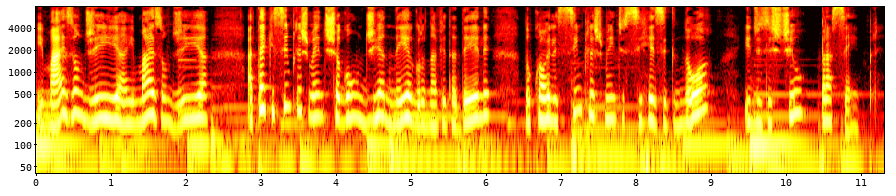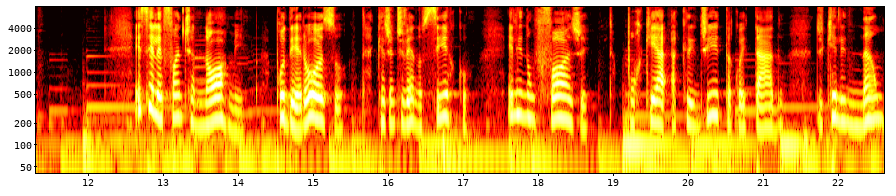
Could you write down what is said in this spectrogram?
e mais um dia e mais um dia, até que simplesmente chegou um dia negro na vida dele, no qual ele simplesmente se resignou e desistiu para sempre. Esse elefante enorme, poderoso, que a gente vê no circo, ele não foge porque acredita, coitado, de que ele não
